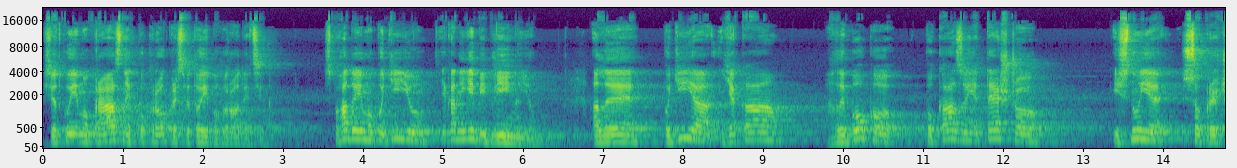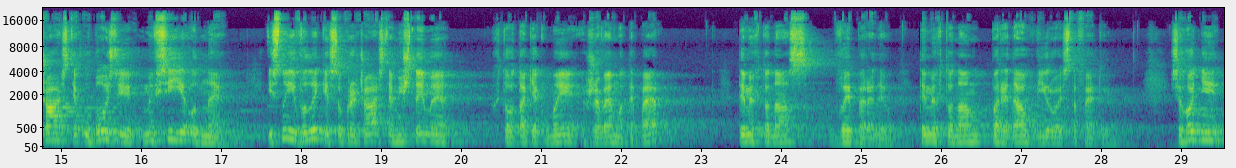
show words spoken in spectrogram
святкуємо праздник Покров Пресвятої Богородиці. Спогадуємо подію, яка не є біблійною, але подія, яка глибоко показує те, що існує сопричастя у Бозі, ми всі є одне. Існує велике сопричастя між тими, хто, так як ми живемо тепер, тими, хто нас випередив, тими, хто нам передав віру естафетою. Сьогодні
